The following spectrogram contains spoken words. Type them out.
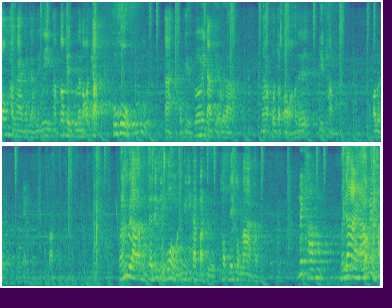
ต้องทำงานกันอย่างเร่งรีบครับ ก็เป็นอุลนอตกับคู่คู่อะโอเค เพื่อไม่ให้การเสียเวลานะครับคนตัดต่อเขาจะได้รีบทำเอาเลยโอเคตัดเพราะฉะนั้นเวลาผมเจอเด็กสีม่วงผมมีวิธีการตัดคือท็อปเด็กลงล่างครับ ไม่ทไม่ได้ำครัเขาบไม่ท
